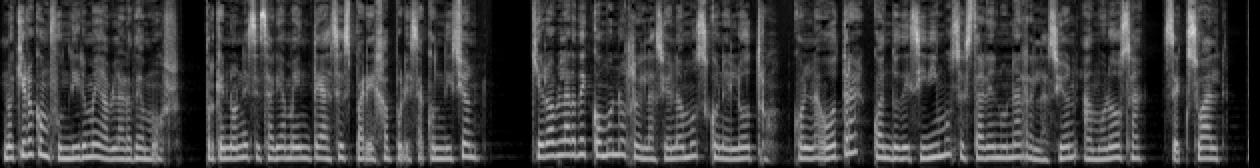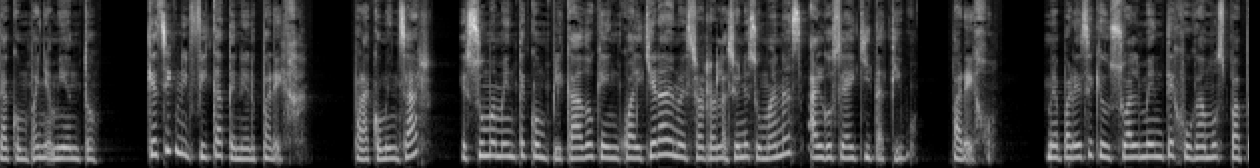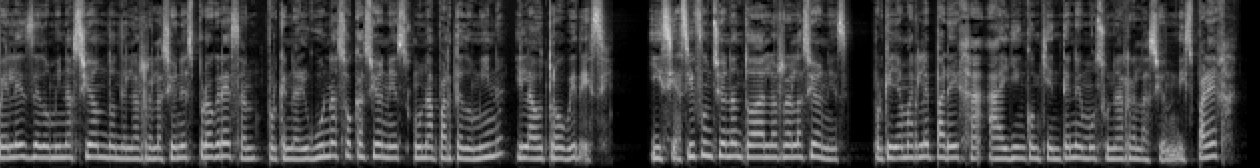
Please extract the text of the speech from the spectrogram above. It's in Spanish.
No quiero confundirme y hablar de amor, porque no necesariamente haces pareja por esa condición. Quiero hablar de cómo nos relacionamos con el otro, con la otra, cuando decidimos estar en una relación amorosa, sexual, de acompañamiento. ¿Qué significa tener pareja? Para comenzar, es sumamente complicado que en cualquiera de nuestras relaciones humanas algo sea equitativo, parejo. Me parece que usualmente jugamos papeles de dominación donde las relaciones progresan porque en algunas ocasiones una parte domina y la otra obedece. Y si así funcionan todas las relaciones, ¿por qué llamarle pareja a alguien con quien tenemos una relación dispareja?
